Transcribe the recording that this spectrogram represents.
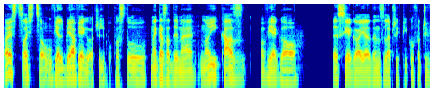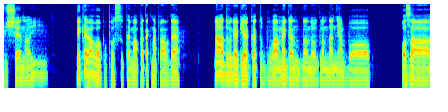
to jest coś, co uwielbia Wiego, czyli po prostu mega zadymę. No i Kaz Wiego to jest jego jeden z lepszych pików oczywiście, no i wykierował po prostu tę mapę tak naprawdę. No a druga gierka to była mega nudna do oglądania, bo poza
